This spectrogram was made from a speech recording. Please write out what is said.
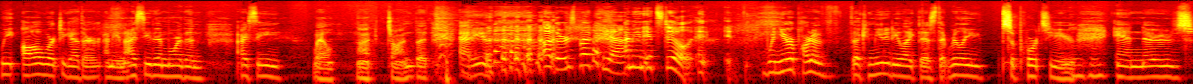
we all work together. I mean, I see them more than I see, well, not John, but Addie and others. But Yeah. I mean, it's still, it, it, when you're a part of a community like this that really supports you Mm-hmm. and knows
